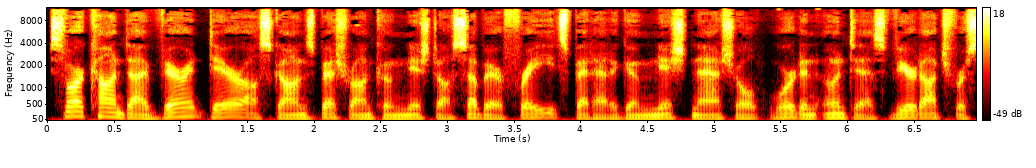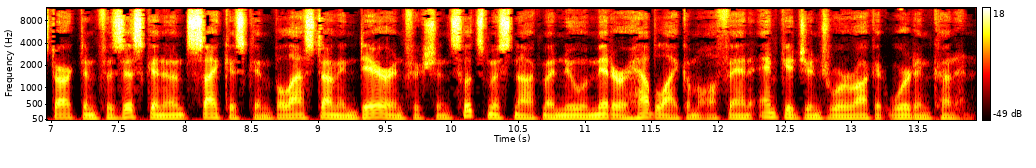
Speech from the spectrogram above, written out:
Zwar kann die während der Ausgangsbeschränkung nicht ausüber Freiheitsbetätigung nicht nachgeholt werden und es wird auch verstärkten physischen und psychischen Belastungen der Infektionsschutzmaßnahmen nur mit erheblichem Aufwand entgegengeworfen werden können.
